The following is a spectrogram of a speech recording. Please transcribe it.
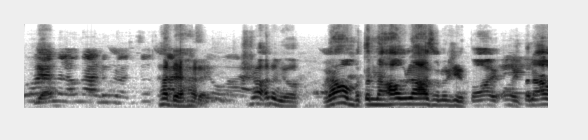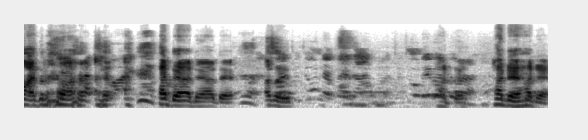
ကိုယ်ကနှလုံးသားလူတော့သူဟုတ်တယ်ဟုတ်တယ်ကျွန်တော်အဲ့လိုမျိုးငါ့ကိုမတနာဘူးလားဆိုလို့ရှိရင်သွားပြီအော်တနာပါတနာပါဟုတ်တယ်ဟုတ်တယ်ဟုတ်တယ်အဲ့ဆိုသူနာမည်သားသူလေးပါဟုတ်တယ်ဟုတ်တယ်ဟုတ်တယ်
